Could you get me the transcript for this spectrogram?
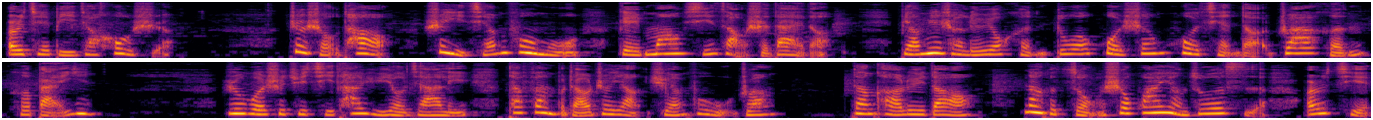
而且比较厚实。这手套是以前父母给猫洗澡时戴的，表面上留有很多或深或浅的抓痕和白印。如果是去其他鱼友家里，他犯不着这样全副武装。但考虑到那个总是花样作死，而且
